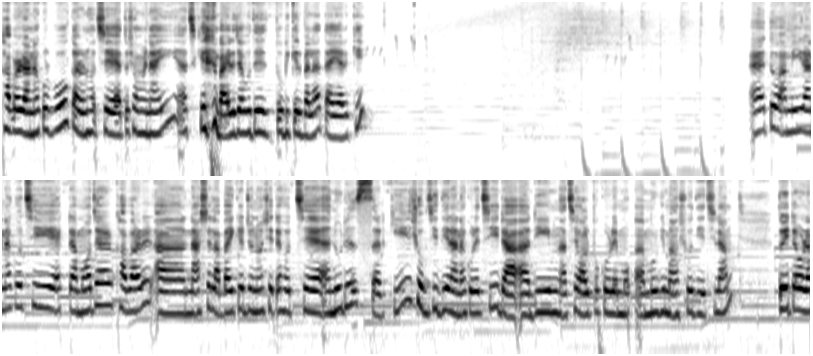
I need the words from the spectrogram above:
খাবার রান্না করব, কারণ হচ্ছে এত সময় নাই, আজকে বাইরে যাব যেহেতু বিকেলবেলা, তাই আর কি। তো আমি রান্না করছি একটা মজার খাবার নাশা লাবাইকের জন্য। সেটা হচ্ছে নুডলস আর কি। সবজি দিয়ে রান্না করেছি। ডিম আছে, অল্প করে মুরগি মাংস দিয়েছিলাম। তো এটা ওরা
